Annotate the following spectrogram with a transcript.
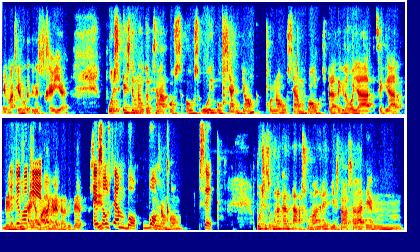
el machismo que tienes es heavy, ¿eh? Pues es de un autor que se llama Os, Os- uy, Ocean Young, o no, Ocean Bong, espérate que lo voy a chequear. Bendita llamada que le permite... ¿sí? Es Ocean Bo- Wong. Ocean Bong. Sí. Pues es una carta a su madre y está basada en,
